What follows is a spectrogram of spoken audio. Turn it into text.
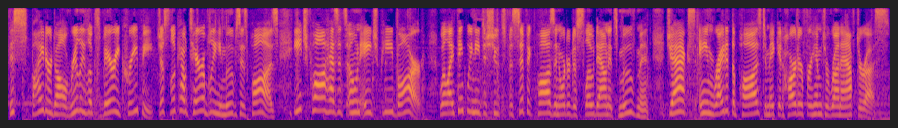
This spider doll really looks very creepy. Just look how terribly he moves his paws. Each paw has its own HP bar. Well, I think we need to shoot specific paws in order to slow down its movement. Jax, aim right at the paws to make it harder for him to run after us.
